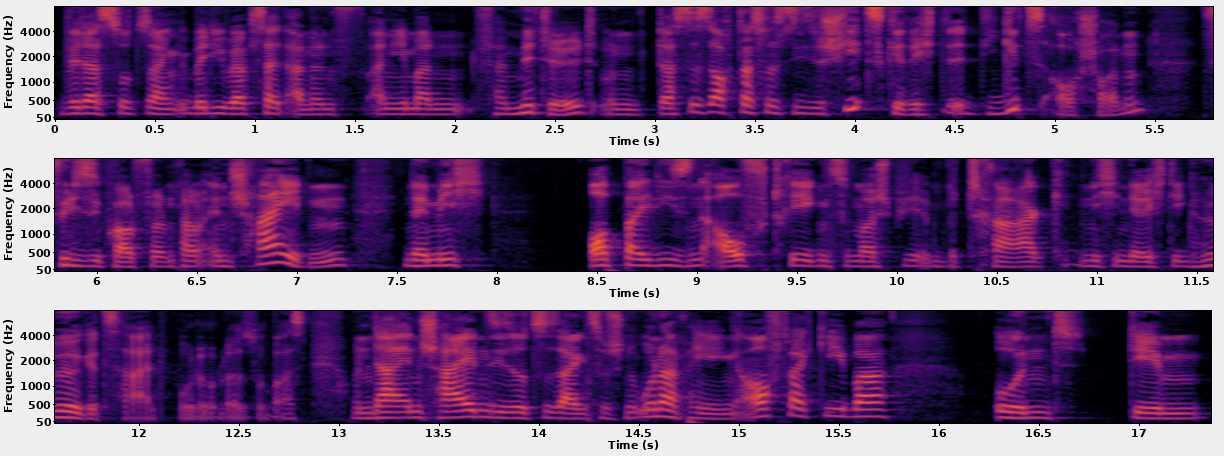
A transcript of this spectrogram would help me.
wird das sozusagen über die Website an, an jemanden vermittelt. Und das ist auch das, was diese Schiedsgerichte, die gibt es auch schon, für diese Crowdfunding entscheiden, nämlich ob bei diesen Aufträgen zum Beispiel ein Betrag nicht in der richtigen Höhe gezahlt wurde oder sowas. Und da entscheiden sie sozusagen zwischen einem unabhängigen Auftraggeber und dem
